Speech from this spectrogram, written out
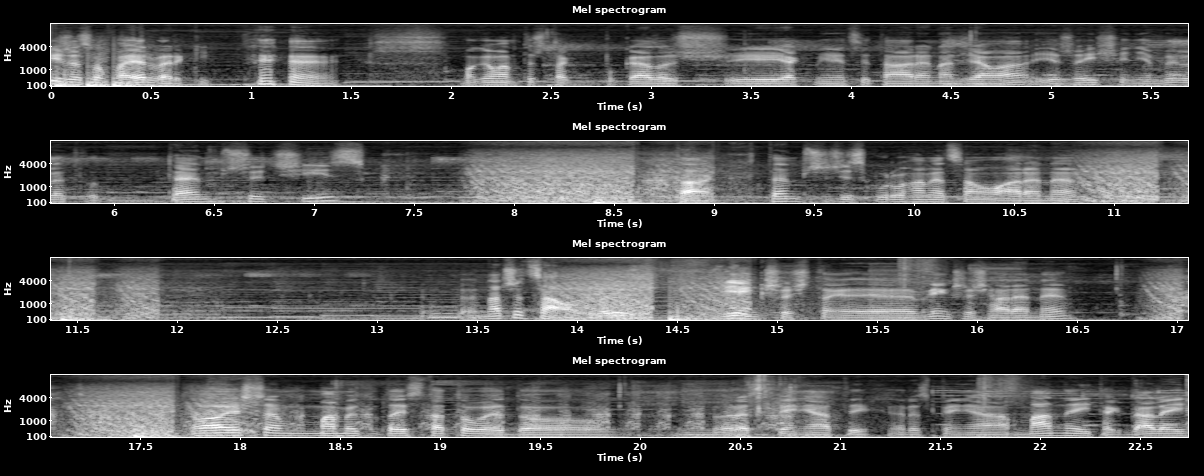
I że są fajerwerki. Mogę wam też tak pokazać, y, jak mniej więcej ta arena działa. Jeżeli się nie mylę, to ten przycisk... Tak, ten przycisk uruchamia całą arenę. Znaczy całą, to jest większość, te, e, większość areny. O, jeszcze mamy tutaj statuły do mm, respienia tych, respienia many i tak dalej.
